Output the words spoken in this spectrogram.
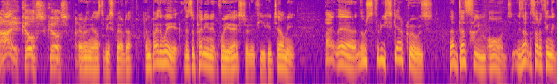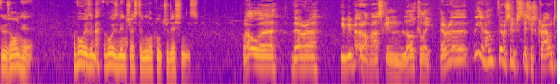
Aye, of course, of course. Everything has to be squared up. And by the way, there's a penny in it for you extra if you could tell me. Back there, those three scarecrows. That does seem odd. Is that the sort of thing that goes on here? I've always an, I've always an interest in local traditions. Well, uh, they're, uh, you'd be better off asking locally. They're, uh, you know, they're a superstitious crowd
